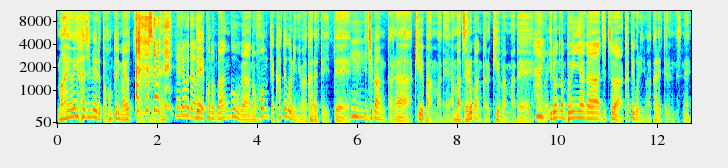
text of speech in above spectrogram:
迷い始めると本当に迷っちゃうんですよね。なるほど。でこの番号があの本ってカテゴリーに分かれていて、えー、1番から9番まで、まあ、0番から9番まで、はい、あのいろんな分野が実はカテゴリーに分かれてるんですね。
